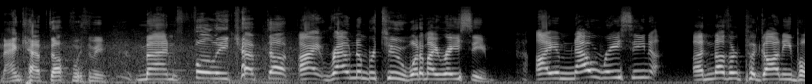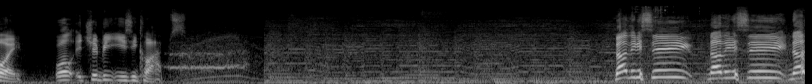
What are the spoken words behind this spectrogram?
Man kept up with me. Man fully kept up. All right, round number two. What am I racing? I am now racing another Pagani boy. Well, it should be easy claps. Nothing to see. Nothing to see. No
